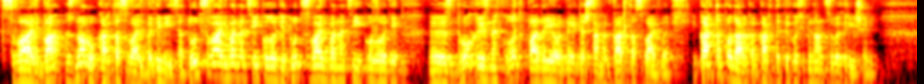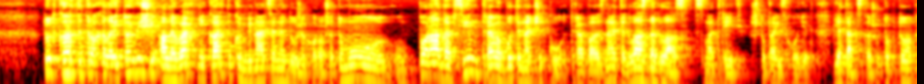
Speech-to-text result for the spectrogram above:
Свадьба. Знову карта свадьби. Дивіться, тут свадьба на цій колоді, тут свадьба на цій колоді. Е, З двох різних колод падає одне і те ж саме карта свадьби. І карта подарка, карта якихось фінансових рішень. Тут карти трохи лайтовіші, але верхні карти комбінація не дуже хороша. Тому порада всім треба бути на чеку. Треба, знаєте, глаз да глаз смотреть, що происходит. Я так скажу. Тобто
